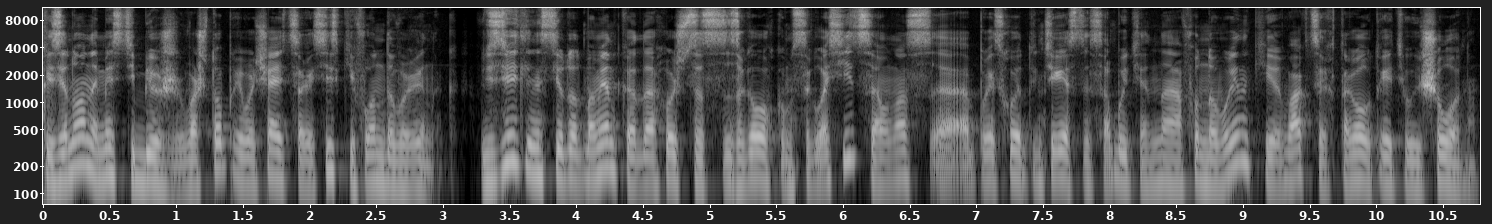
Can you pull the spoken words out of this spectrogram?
Казино на месте биржи. Во что превращается российский фондовый рынок? В действительности, в тот момент, когда хочется с заголовком согласиться, у нас э, происходят интересные события на фондовом рынке в акциях второго-третьего эшелона.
